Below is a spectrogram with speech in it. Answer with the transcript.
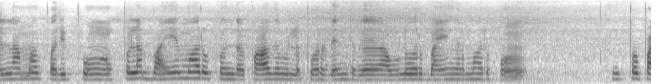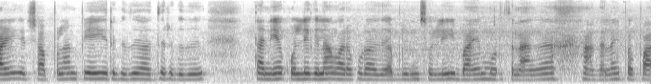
எல்லாமே பறிப்போம். அப்போல்லாம் பயமாக இருக்கும் இந்த பாதை உள்ளே போகிறது இந்த அவ்வளோ ஒரு பயங்கரமாக இருக்கும். இப்போ பழகிடுச்சு. அப்போல்லாம் பேய் இருக்குது அது இருக்குது. தனியாக கொல்லைக்கெல்லாம் வரக்கூடாது அப்படின்னு சொல்லி பயமுறுத்துனாங்க. அதெல்லாம் இப்போ பா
